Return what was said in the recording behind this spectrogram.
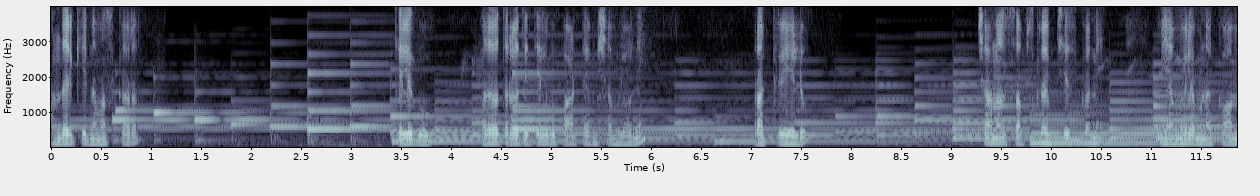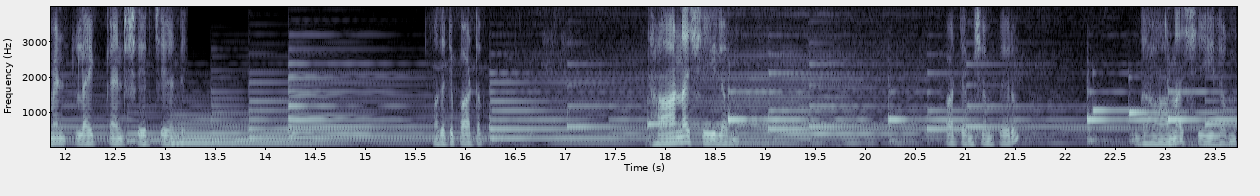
అందరికీ నమస్కారం. తెలుగు పదవ తరగతి తెలుగు పాఠ్యాంశంలోని ప్రక్రియలు. ఛానల్ సబ్స్క్రైబ్ చేసుకొని మీ అమూల్యమైన కామెంట్ లైక్ అండ్ షేర్ చేయండి. మొదటి పాఠం. దానశీలము పాఠ్యాంశం పేరు దానశీలము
